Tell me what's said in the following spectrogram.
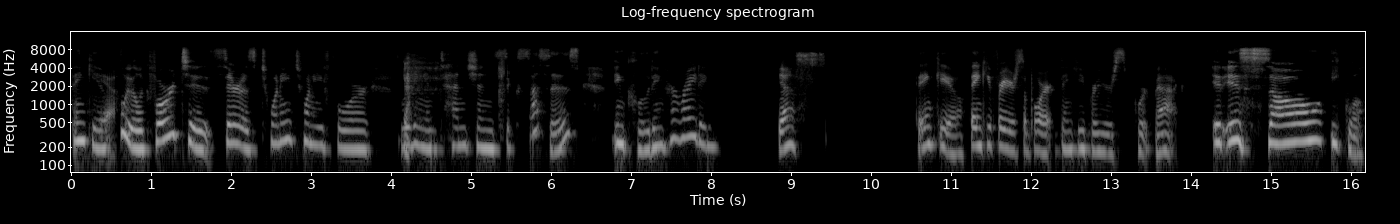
Thank you. Yeah. We look forward to Sarah's 2024 Living Intention successes, including her writing. Yes. Thank you. Thank you for your support. Thank you for your support back. It is so equal.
